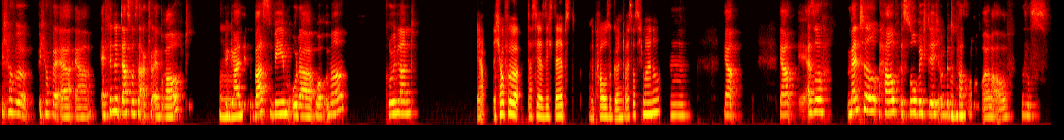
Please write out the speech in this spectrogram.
ich hoffe, ich hoffe, er, er, er findet das, was er aktuell braucht. Mhm. Egal was, wem oder wo auch immer. Grönland. Ja, ich hoffe, dass er sich selbst eine Pause gönnt. Weißt du, was ich meine? mm, Ja. Ja, also Mental Health ist so wichtig und bitte Mhm. passt auch auf eure auf. Das ist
